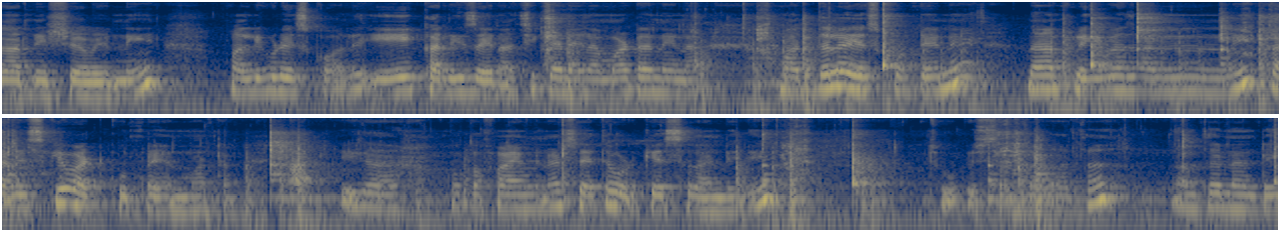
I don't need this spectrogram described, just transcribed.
గార్నిష్ అవన్నీ. మళ్ళీ కూడా వేసుకోవాలి. ఏ కర్రీస్ అయినా చికెన్ అయినా మటన్ అయినా మధ్యలో వేసుకుంటేనే దాని ఫ్లేవర్స్ అన్నీ కర్రీస్కి పట్టుకుంటాయి అన్నమాట. ఇక ఒక ఫైవ్ మినిట్స్ అయితే ఉడికేస్తుందండి ఇది. చూపిస్తాను తర్వాత. అంతేనండి.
